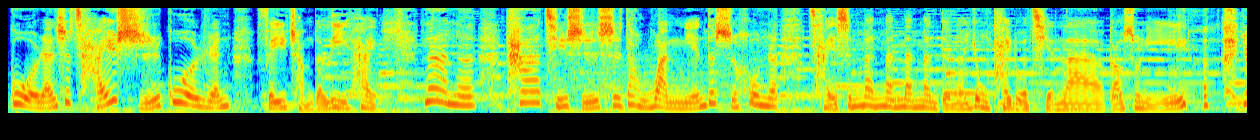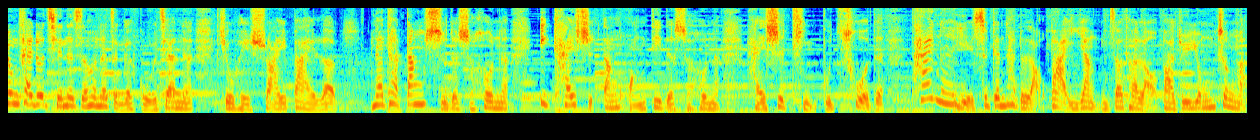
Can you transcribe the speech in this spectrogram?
果然是才识过人，非常。的厉厉害，那呢？他其实是到晚年的时候呢，才是慢慢慢慢的呢，用太多钱啦。告诉你，用太多钱的时候呢，整个国家呢就会衰败了。那他当时的时候呢，一开始当皇帝的时候呢，还是挺不错的。他呢也是跟他的老爸一样，你知道他老爸就是雍正嘛。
